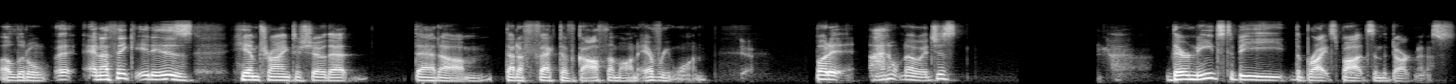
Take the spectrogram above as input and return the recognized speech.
a little, and I think it is him trying to show that that um that effect of Gotham on everyone. Yeah. But it, I don't know. It just there needs to be the bright spots in the darkness,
